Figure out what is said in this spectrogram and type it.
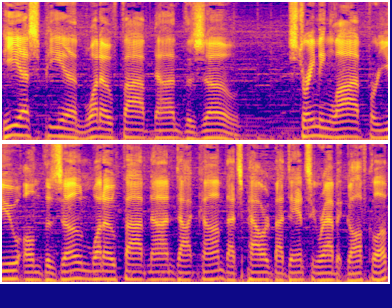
ESPN 1059 The Zone. Streaming live for you on thezone1059.com. That's powered by Dancing Rabbit Golf Club.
